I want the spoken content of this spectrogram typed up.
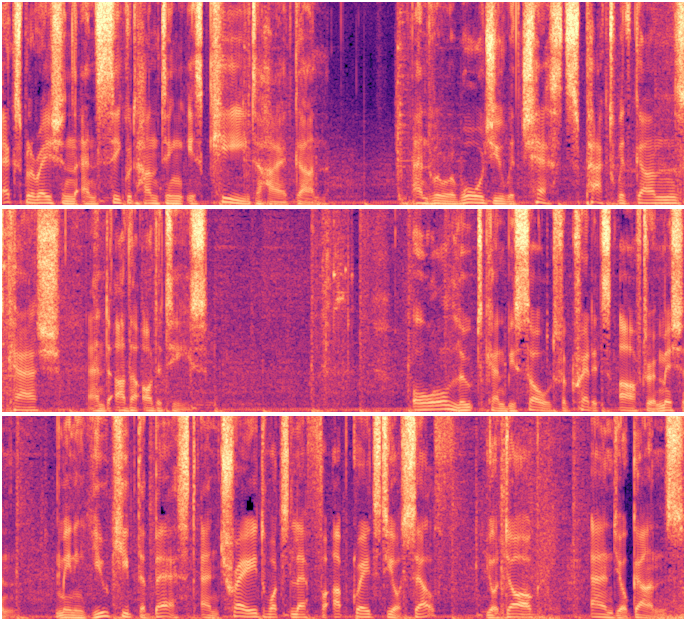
Exploration and secret hunting is key to Hired Gun, and will reward you with chests packed with guns, cash, and other oddities. All loot can be sold for credits after a mission, meaning you keep the best and trade what's left for upgrades to yourself, your dog, and your guns.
